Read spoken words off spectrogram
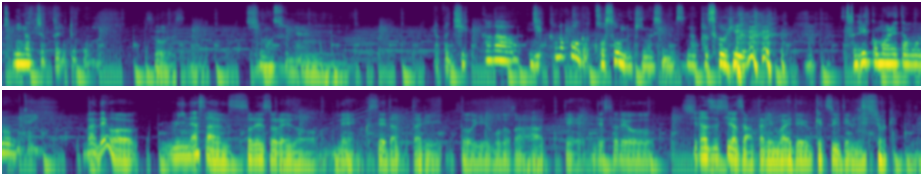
気になっちゃったりとかはそうですね。しますね。うんやっぱ実家が実家の方が濃そうな気がしますなんかそういう 刷り込まれたものみたいな。まあでも皆さんそれぞれのね癖だったりそういうものがあってでそれを知らず知らず当たり前で受け継いでるんでしょうけどね。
